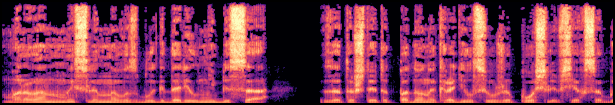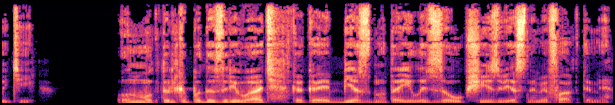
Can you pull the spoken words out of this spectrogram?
Марван мысленно возблагодарил небеса за то, что этот подонок родился уже после всех событий. Он мог только подозревать, какая бездна таилась за общеизвестными фактами.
